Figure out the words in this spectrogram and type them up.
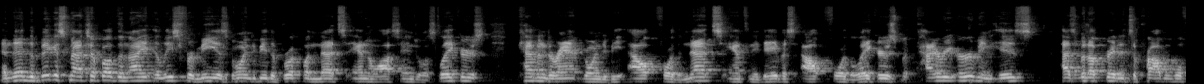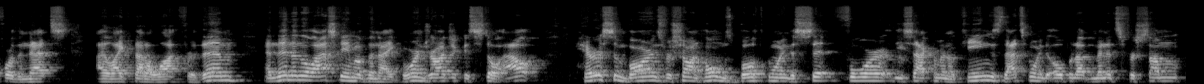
And then the biggest matchup of the night, at least for me, is going to be the Brooklyn Nets and the Los Angeles Lakers. Kevin Durant going to be out for the Nets, Anthony Davis out for the Lakers, but Kyrie Irving is has been upgraded to probable for the Nets. I like that a lot for them. And then in the last game of the night, Goran Dragic is still out. Harrison Barnes, Richaun Holmes, both going to sit for the Sacramento Kings. That's going to open up minutes for some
